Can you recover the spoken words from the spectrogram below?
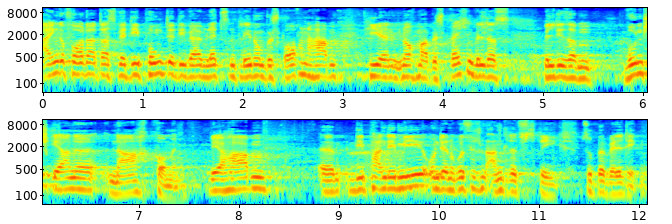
eingefordert, dass wir die Punkte, die wir im letzten Plenum besprochen haben, hier noch einmal besprechen. Ich will, das, will diesem Wunsch gerne nachkommen. Wir haben ähm, die Pandemie und den russischen Angriffskrieg zu bewältigen.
